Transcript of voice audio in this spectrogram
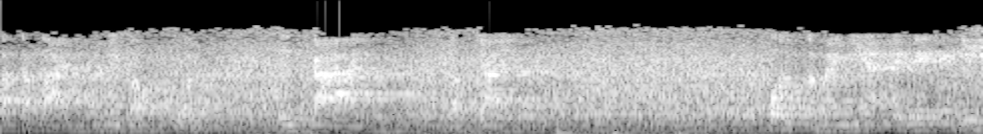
สัตว์ทั้งหลายมันมีสองส่วน คือกายกับใจ คนสมัยนี้เป็นเน้นที่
